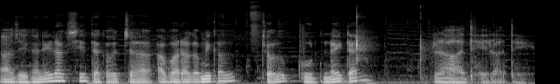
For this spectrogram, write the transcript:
আজ এখানেই রাখছি, দেখা হচ্ছে আবার আগামীকাল। চলো good night and Radhe Radhe.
